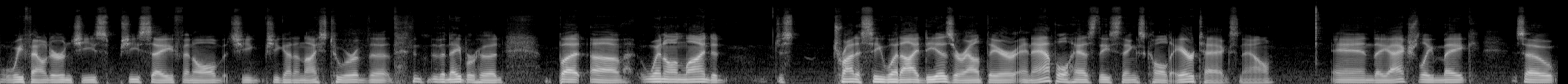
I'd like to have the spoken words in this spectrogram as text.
we found her, and she's she's safe and all, but she she got a nice tour of the the neighborhood, but uh, went online to just try to see what ideas are out there. And Apple has these things called AirTags now, and they actually make so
